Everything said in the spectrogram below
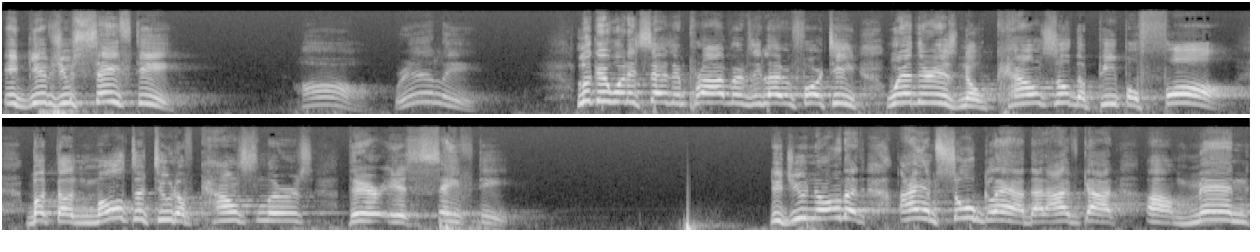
it gives you safety. Oh, really? Look at what it says in Proverbs 11 14. Where there is no counsel, the people fall, but the multitude of counselors, there is safety. Did you know that I am so glad that I've got uh, men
